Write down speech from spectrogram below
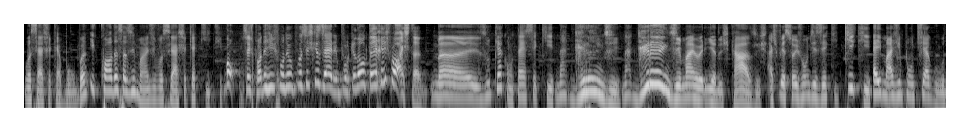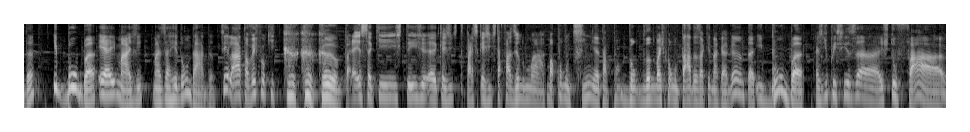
você acha que é Buba e qual dessas imagens você acha que é Kiki? Bom, vocês podem responder o que vocês quiserem, porque não tem resposta. Mas o que acontece é que, na grande, na grande maioria dos casos, as pessoas vão dizer que Kiki é imagem pontiaguda e Buba é a imagem mais arredondada. Sei lá, talvez porque parece que esteja. É, que a gente, parece que a gente tá fazendo uma, uma pontinha, tá dando mais pontadas aqui na garganta. E Buba, a gente precisa estufar,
